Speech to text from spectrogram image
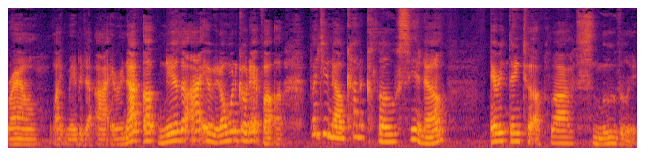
around like maybe the eye area. Not up near the eye area. You don't want to go that far up. But you know, kind of close, you know. Everything to apply smoothly.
